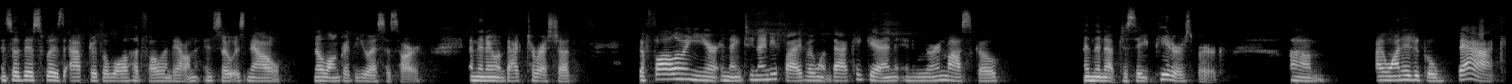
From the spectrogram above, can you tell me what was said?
And so this was after the wall had fallen down. And so it was now no longer the USSR. And then I went back to Russia. The following year in 1995, I went back again and we were in Moscow and then up to St. Petersburg. Um, I wanted to go back,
